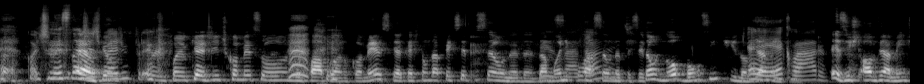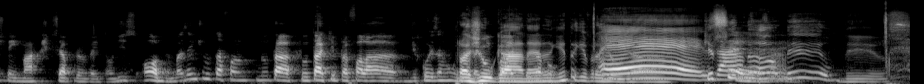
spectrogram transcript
Continue, senão É, a gente eu- perde emprego. foi, foi o que a gente começou no papo lá no começo, que é a questão da percepção, né? Da, da manipulação da percepção no bom sentido, obviamente. É, claro. Existe, obviamente, tem marcas que se aproveitam disso, óbvio, mas a gente não tá falando, não tá, não tá aqui pra falar de coisa ruim. Pra tá julgar, de né? boa. Ninguém tá aqui pra julgar. É, Porque exato. senão, meu Deus.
